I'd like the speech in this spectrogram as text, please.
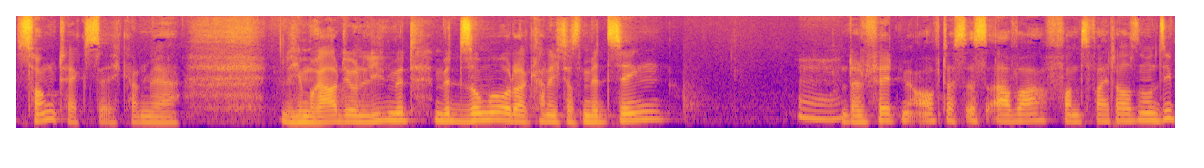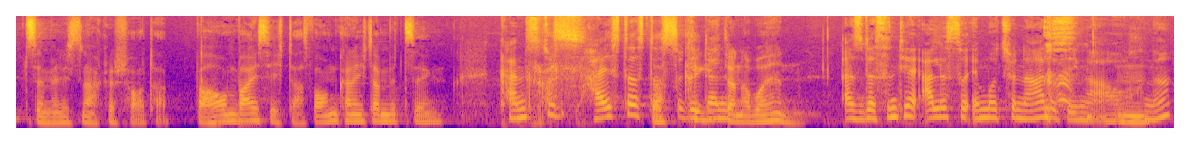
Songtexte. Ich kann mir, wenn ich im Radio ein Lied mit, mitsumme oder kann ich das mitsingen. Mhm. Und dann fällt mir auf, das ist aber von 2017, wenn ich es nachgeschaut habe. Warum weiß ich das? Warum kann ich da mitsingen? Kannst Krass. du, heißt das, dass das du dir dann... ich dann aber hin. Also das sind ja alles so emotionale Dinge auch, mhm. ne?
